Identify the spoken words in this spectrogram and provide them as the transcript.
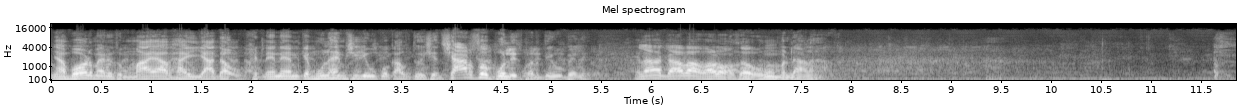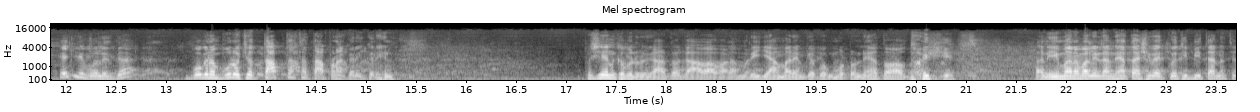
ત્યાં બોર્ડ માર્યું હતું, માયાભાઈ યાદવ. એટલે એને એમ કે મુલાયમસિંહ જેવું કોઈક આવતું હશે. ચારસો પોલીસ ફરતી ઉભેલી એટલે આ ગાવા વાળો સૌ હું મંડાણા. કેટલી પોલીસ ગા? પ્રોગ્રામ પૂરો થયો, તાપતા હતા તાપણા કરી કરીને. પછી એને ખબર પડી કે આ તો ગાવા વાળા મરી ગયા. અમારે એમ કે કોઈક મોટો નેતો આવતો હશે. અને એ મારા વાલીના નેતા સિવાય કોઈથી બીતા નથી.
